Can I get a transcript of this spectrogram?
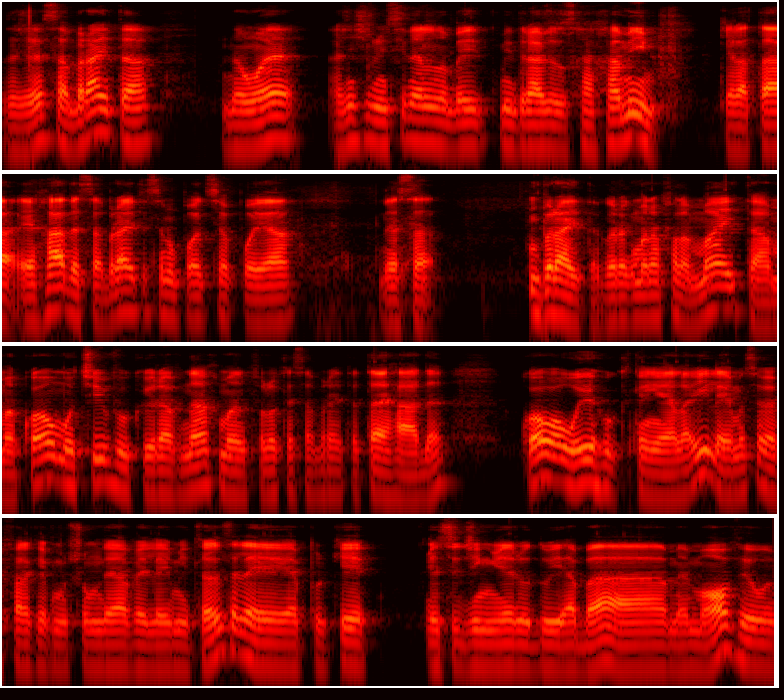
Ou seja, essa braita não é, a gente não ensina ela no Beit Midrash dos Hachamim, que ela está errada, essa braita, você não pode se apoiar nessa Braita. Agora a Gamara fala, Maita, mas qual o motivo que o Rav Nachman falou que essa Braita está errada? Qual é o erro que tem ela? E lembra, você vai falar que é porque esse dinheiro do Yabá é móvel,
